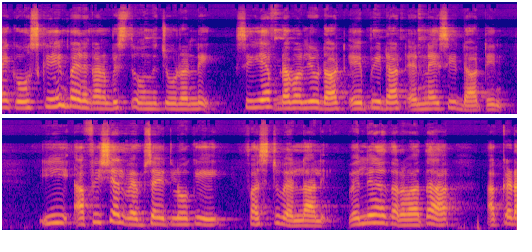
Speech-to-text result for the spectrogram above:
మీకు స్క్రీన్ పైన కనిపిస్తూ ఉంది చూడండి. CFW dot AP dot NIC dot in ఈ అఫీషియల్ వెబ్సైట్లోకి ఫస్ట్ వెళ్ళాలి. వెళ్ళిన తర్వాత అక్కడ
